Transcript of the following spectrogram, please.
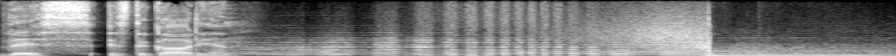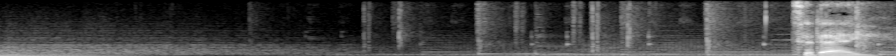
This is The Guardian. Today,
